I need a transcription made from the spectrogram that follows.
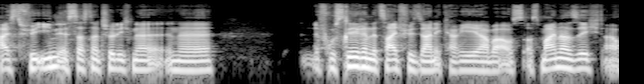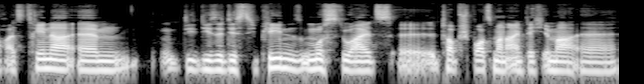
Heißt, für ihn ist das natürlich eine, eine, eine frustrierende Zeit für seine Karriere, aber aus, aus meiner Sicht, auch als Trainer, ähm, die, diese Disziplin musst du als äh, Top-Sportsmann eigentlich immer, äh,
